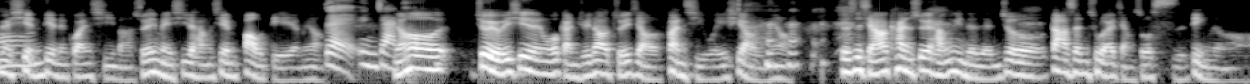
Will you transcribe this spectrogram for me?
因为限电的关系嘛，所以美西的航线暴跌，有没有？对，运价。然后就有一些人，我感觉到嘴角泛起微笑，有没有？就是想要看衰航运的人，就大声出来讲说死定了哦。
